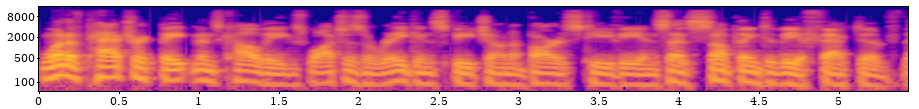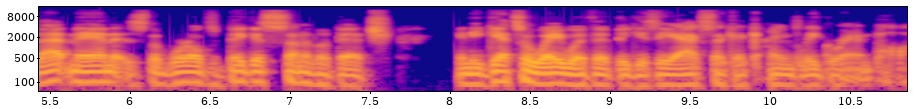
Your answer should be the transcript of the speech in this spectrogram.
one of Patrick Bateman's colleagues watches a Reagan speech on a bar's TV and says something to the effect of, That man is the world's biggest son of a bitch, and he gets away with it because he acts like a kindly grandpa.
